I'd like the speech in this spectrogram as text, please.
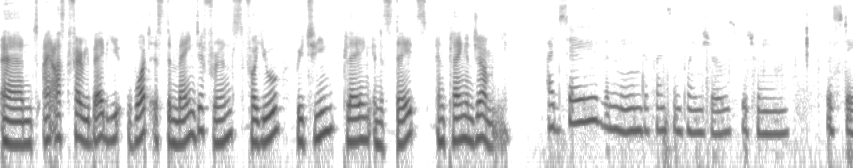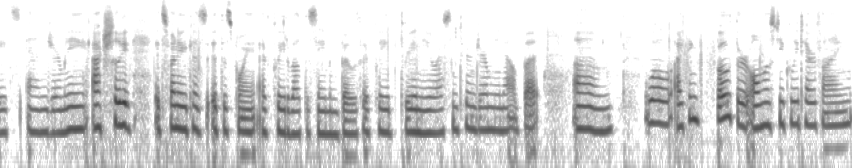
And I asked Faerbabyy, what is the main difference for you between playing in the States and playing in Germany? I'd say the main difference in playing shows between the States and Germany. Actually, it's funny because at this point I've played about the same in both. I've played three in the US and two in Germany now, but um, well, I think both are almost equally terrifying,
